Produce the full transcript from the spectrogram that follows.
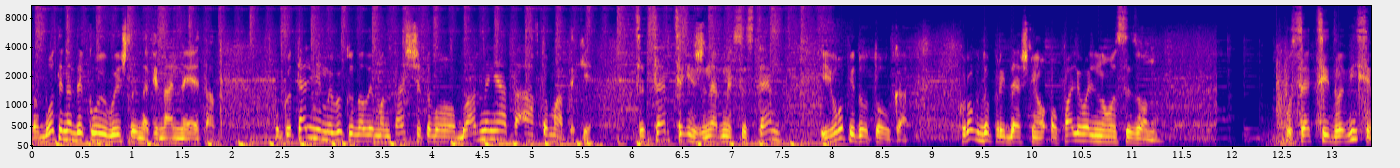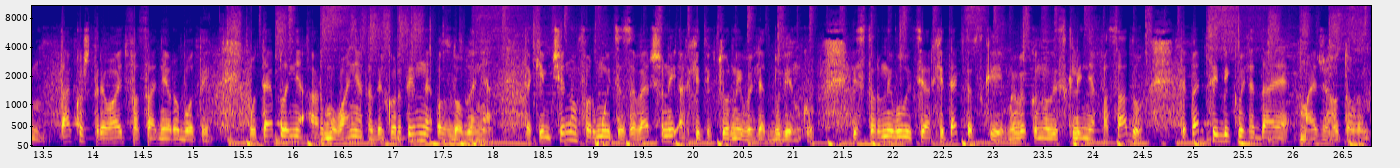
роботи над якою вийшли на фінальний етап. У котельні ми виконали монтаж щитового обладнання та автоматики. Це серце інженерних систем і його підготовка. Крок до прийдешнього опалювального сезону. У секції 2.8 також тривають фасадні роботи, утеплення, армування та декоративне оздоблення. Таким чином формується завершений архітектурний вигляд будинку. Із сторони вулиці Архітекторської ми виконали скління фасаду. Тепер цей бік виглядає майже готовим.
